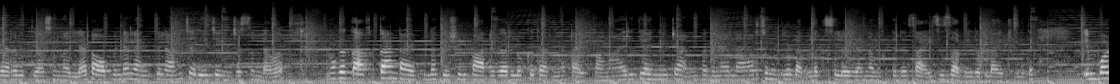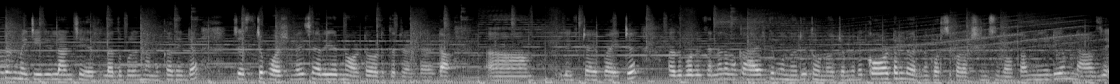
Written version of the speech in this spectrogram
വേറെ വ്യത്യാസമൊന്നുമില്ല. ടോപ്പിന്റെ ലെങ്ത്തിലാണ് ചെറിയ ചേഞ്ചസ് ഉണ്ടാവുക. നമുക്ക് കഫ്താൻ ടൈപ്പിൽ അത്യാവശ്യം ഒരു പാർട്ടി വെയർ ലുക്ക് തരുന്ന ടൈപ്പാണ് ആയിരത്തി അഞ്ഞൂറ്റി അൻപതിന് ലാർജ് മുതൽ ഡബിൾ എക്സിൽ വരെയാണ് നമുക്ക് ഇതിന്റെ സൈസസ് അവൈലബിൾ ആയിട്ടുള്ളത്. ഇമ്പോർട്ടന്റ് മെറ്റീരിയലാണ് ചെയ്തിട്ടുള്ളത്. അതുപോലെ നമുക്കതിന്റെ ജസ്റ്റ് പോർഷനിൽ ചെറിയൊരു നോട്ട് കൊടുത്തിട്ടുണ്ട് കേട്ടോ. ലിഫ്റ്റ് ടൈപ്പായിട്ട് അതുപോലെ തന്നെ നമുക്ക് ആയിരത്തി മുന്നൂറ്റി തൊണ്ണൂറ്റൊമ്പതിന്റെ കോട്ടണിൽ വരുന്ന കുറച്ച് കളക്ഷൻസ് നോക്കാം. Medium large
